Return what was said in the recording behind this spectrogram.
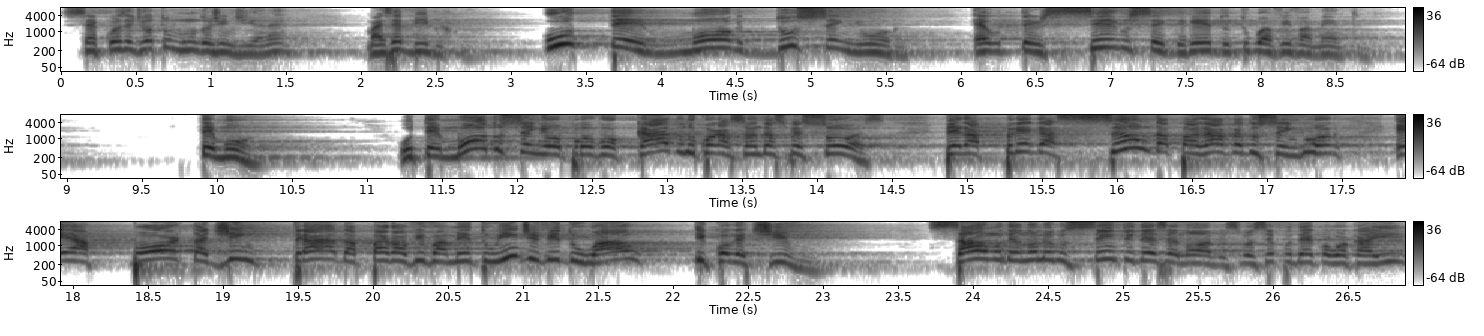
Isso é coisa de outro mundo hoje em dia, né? Mas é bíblico. O temor do Senhor é o terceiro segredo do avivamento. Temor. O temor do Senhor provocado no coração das pessoas pela pregação da palavra do Senhor é a porta de entrada para o avivamento individual e coletivo. Salmo de número 119, se você puder colocar aí,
